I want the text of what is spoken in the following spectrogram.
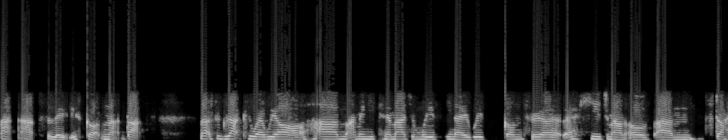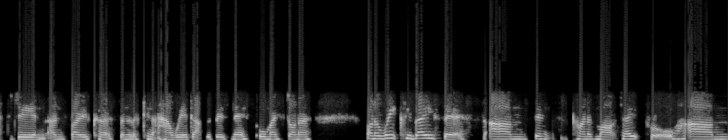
absolutely, Scott. And that, that's that's exactly where we are. Um, I mean, you can imagine we've you know we've gone through a, a huge amount of um, strategy and, and focus and looking at how we adapt the business almost on a on a weekly basis um, since kind of March, April. Um,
